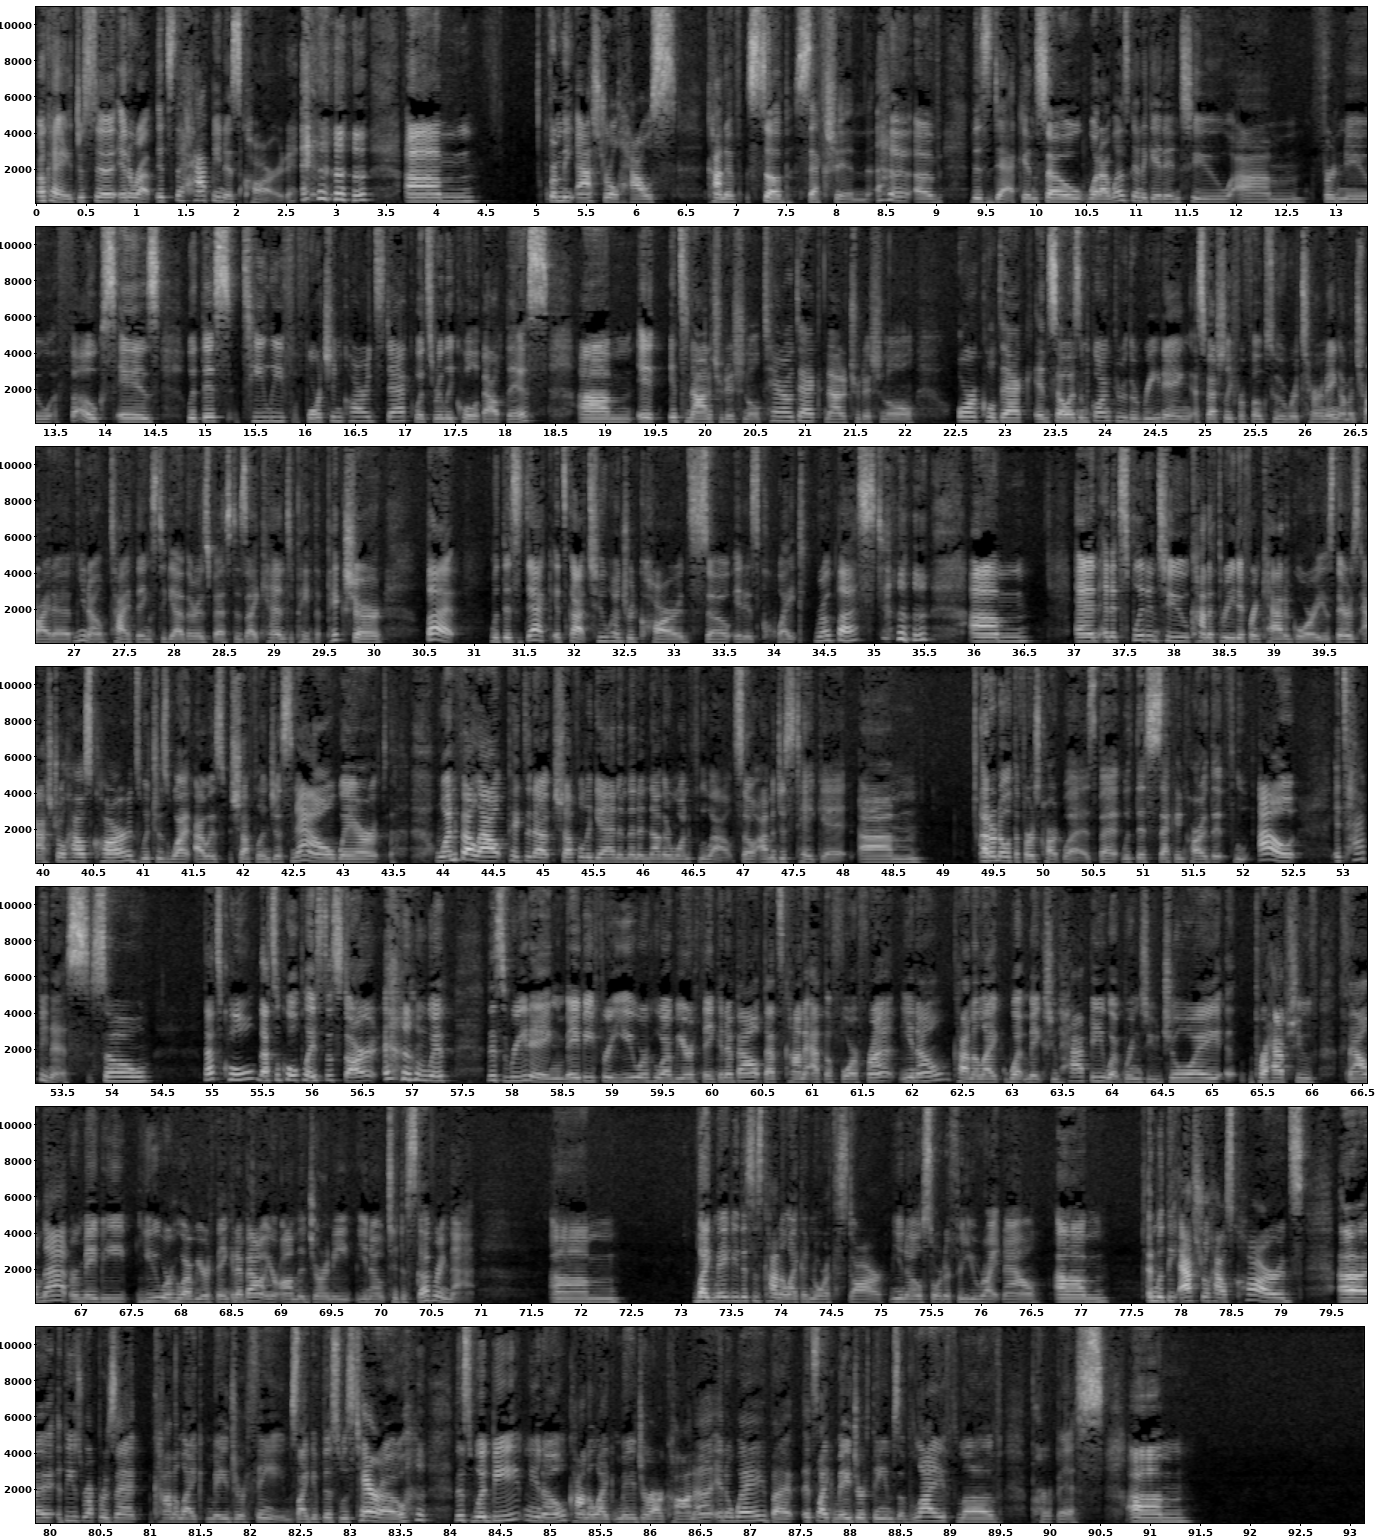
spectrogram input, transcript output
Okay, just to interrupt, it's the happiness card um, from the astral house kind of subsection of this deck. And so, what I was going to get into um, for new folks is with this Tea Leaf Fortune Cards deck. What's really cool about this, um, it it's not a traditional tarot deck, not a traditional oracle deck. And so, as I'm going through the reading, especially for folks who are returning, I'm gonna try to you know tie things together as best as I can to paint the picture. But with this deck, it's got 200 cards, so it is quite robust. um, and and it's split into kind of three different categories. There's Astral House cards, which is what I was shuffling just now, where one fell out, picked it up, shuffled again, and then another one flew out. So I'm gonna just take it. Um, I don't know what the first card was, but with this second card that flew out, it's happiness. So that's cool. That's a cool place to start with this reading, maybe for you or whoever you're thinking about, that's kind of at the forefront, you know, kind of like what makes you happy, what brings you joy. Perhaps you've found that, or maybe you or whoever you're thinking about, you're on the journey, you know, to discovering that. Um, like maybe this is kind of like a North Star, you know, sort of for you right now. Um, and with the Astral House cards, uh, these represent kind of like major themes. Like if this was tarot, this would be, you know, kind of like major arcana in a way, but it's like major themes of life, love, purpose. Um,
